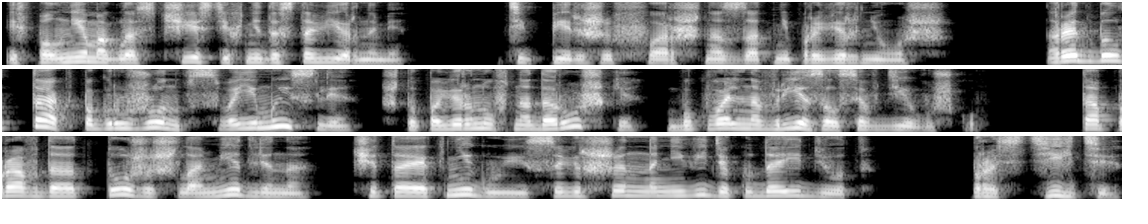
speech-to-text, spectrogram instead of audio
и вполне могла счесть их недостоверными. Теперь же фарш назад не провернешь. Ред был так погружен в свои мысли, что, повернув на дорожке, буквально врезался в девушку. Та, правда, тоже шла медленно, читая книгу и совершенно не видя, куда идет. «Простите»,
